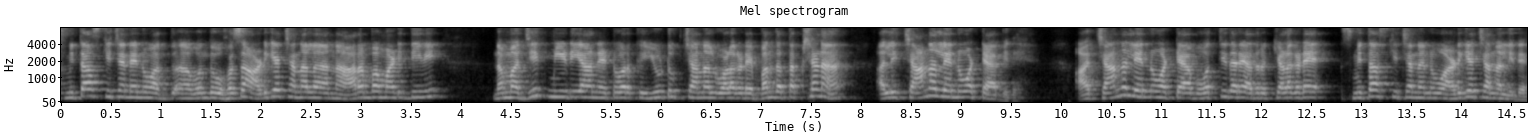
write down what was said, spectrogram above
ಸ್ಮಿತಾಸ್ ಕಿಚನ್ ಎನ್ನುವ ಒಂದು ಹೊಸ ಅಡುಗೆ ಚಾನಲ್ ಅನ್ನು ಆರಂಭ ಮಾಡಿದ್ದೀವಿ. ನಮ್ಮ Jeet media network YouTube channel ಒಳಗಡೆ ಬಂದ ತಕ್ಷಣ ಅಲ್ಲಿ ಚಾನಲ್ ಎನ್ನುವ ಟ್ಯಾಬ್ ಇದೆ. ಆ ಚಾನಲ್ ಎನ್ನುವ ಟ್ಯಾಬ್ ಒತ್ತಿದರೆ ಅದರ ಕೆಳಗಡೆ ಸ್ಮಿತಾಸ್ ಕಿಚನ್ ಎನ್ನುವ ಅಡುಗೆ ಚಾನಲ್ ಇದೆ.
